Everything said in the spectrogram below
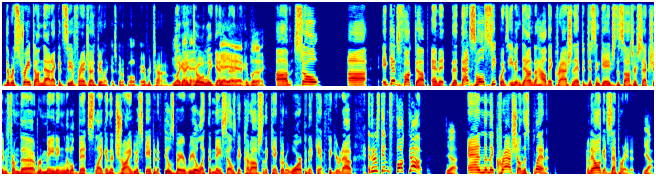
the restraint on that, I could see a franchise being like, it's going to blow up every time. Like, I totally get yeah, that. yeah, yeah. thing. Completely. Um, so uh it gets fucked up and it th- that's whole sequence even down to how they crash and they have to disengage the saucer section from the remaining little bits like and they're trying to escape and it feels very real like the nacelles get cut off so they can't go to warp and they can't figure it out and they're just getting fucked up. Yeah, and then they crash on this planet and they all get separated. Yeah,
